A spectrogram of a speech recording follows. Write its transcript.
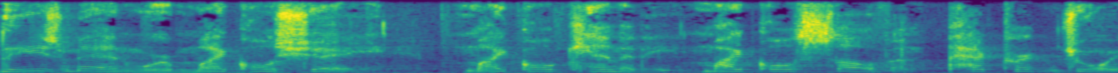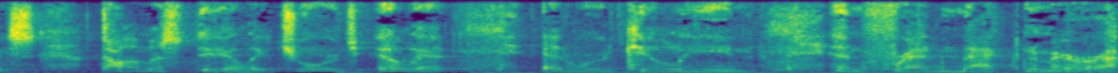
These men were Michael Shea, Michael Kennedy, Michael Sullivan, Patrick Joyce, Thomas Daly, George Elliott, Edward Killeen, and Fred McNamara.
